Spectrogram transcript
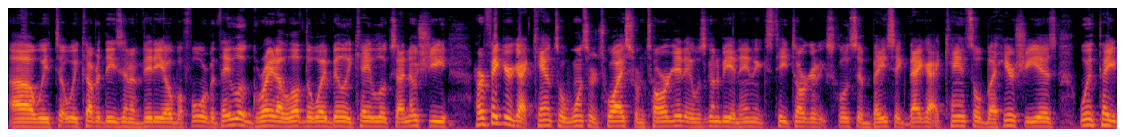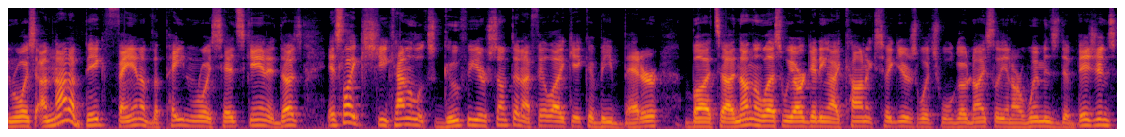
Uh, we, we covered these in a video before, but they look great. I love the way Billie Kay looks. I know she her figure got canceled once or twice from Target. It was going to be an NXT Target exclusive basic. That got canceled, but here she is with Peyton Royce. I'm not a big fan of the Peyton Royce head scan. It does, it's like she kind of looks goofy or something. I feel like it could be better, but uh, nonetheless, we are getting Iconics figures, which will go nicely nicely in our women's divisions.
